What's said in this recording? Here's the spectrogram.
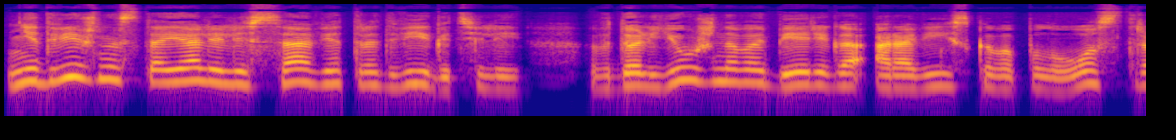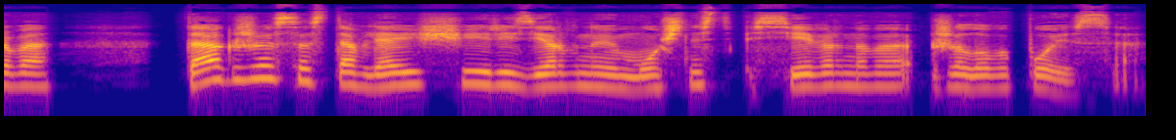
Недвижно стояли леса ветродвигателей вдоль южного берега Аравийского полуострова, также составляющие резервную мощность северного жилого пояса.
